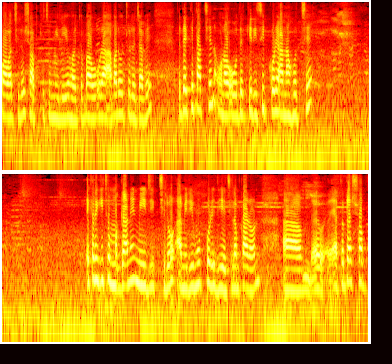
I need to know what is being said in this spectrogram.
পাওয়া ছিল সব কিছু মিলিয়ে হয়তো বা ওরা আবারও চলে যাবে। তো দেখতে পাচ্ছেন ওরা ওদেরকে রিসিভ করে আনা হচ্ছে। এখানে কিছু গানের মিউজিক ছিল, আমি রিমুভ করে দিয়েছিলাম কারণ এতটা শব্দ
